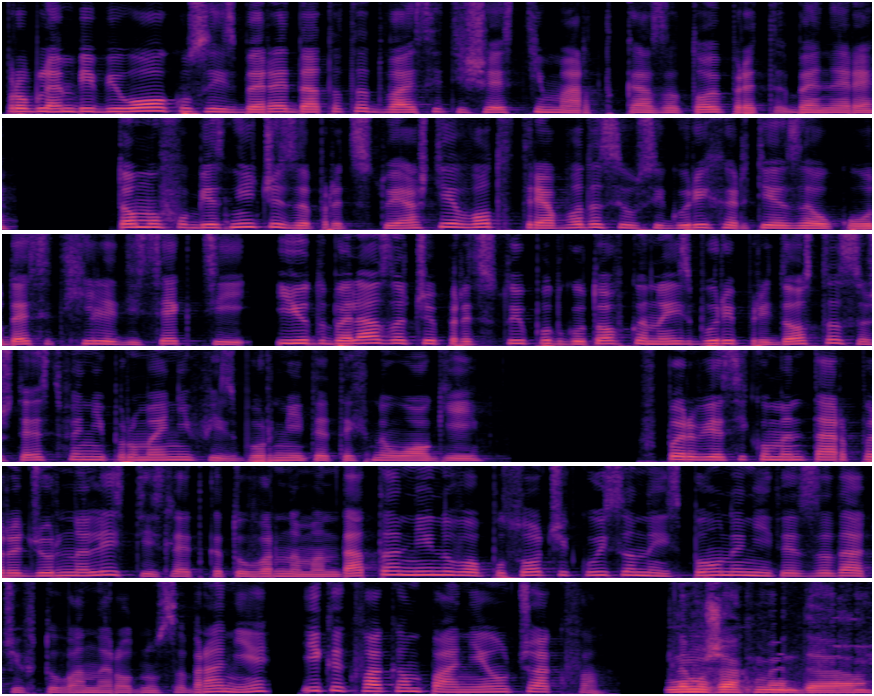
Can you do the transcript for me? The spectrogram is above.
Проблем би било, ако се избере датата 26 март, каза той пред БНР. Томов обясни, че за предстоящия вод трябва да се осигури хартия за около 10 000 секции и отбеляза, че предстои подготовка на избори при доста съществени промени в изборните технологии. В първия си коментар пред журналисти, след като върна мандата, Нинова посочи кои са неизпълнените задачи в това Народно събрание и каква кампания очаква. Не можахме да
